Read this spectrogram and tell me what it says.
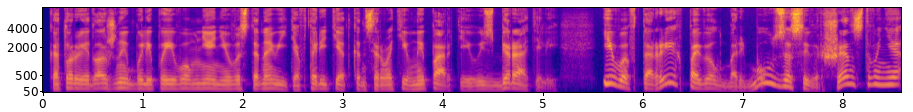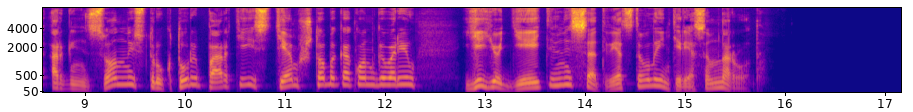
которые должны были, по его мнению, восстановить авторитет консервативной партии у избирателей, и, во-вторых, повел борьбу за совершенствование организационной структуры партии с тем, чтобы, как он говорил, ее деятельность соответствовала интересам народа.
